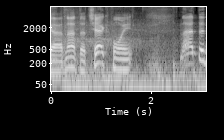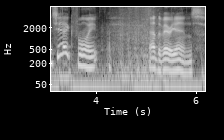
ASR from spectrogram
god, not the checkpoint. Not the checkpoint. At the very ends.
